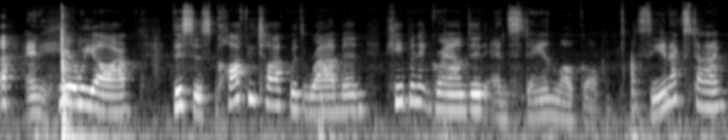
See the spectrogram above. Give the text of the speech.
and here we are. This is Coffee Talk with Robin, keeping it grounded and staying local. See you next time.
